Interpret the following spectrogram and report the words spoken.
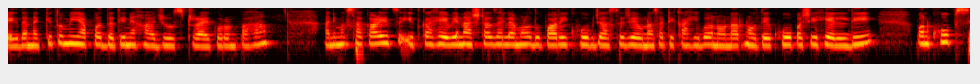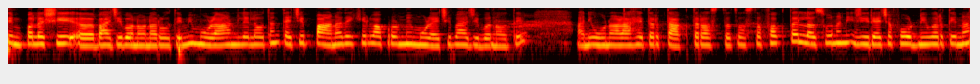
एकदा नक्की तुम्ही या पद्धतीने हा ज्यूस ट्राय करून पहा. आणि मग सकाळीच इतका हेवी नाश्ता झाल्यामुळं दुपारी खूप जास्त जेवणासाठी काही बनवणार नव्हते. खूप अशी हेल्दी पण खूप सिंपल अशी भाजी बनवणार होते. मी मुळा आणलेला होता आणि त्याची पानं देखील वापरून मी मुळ्याची भाजी बनवते. आणि उन्हाळा आहे तर ताक तर असतंच असतं. फक्त लसूण आणि जिऱ्याच्या फोडणीवरती ना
